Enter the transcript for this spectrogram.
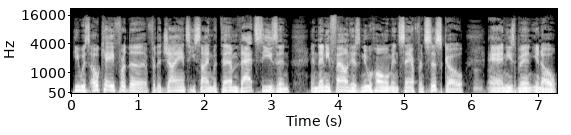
He was okay for the for the Giants. He signed with them that season, and then he found his new home in San Francisco, mm-hmm. and he's been you know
